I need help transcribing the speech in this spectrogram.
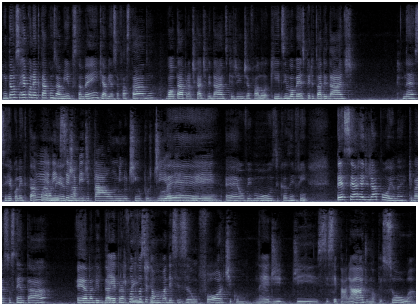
Então, se reconectar com os amigos também, que havia se afastado, voltar a praticar atividades que a gente já falou aqui, desenvolver a espiritualidade, né? Se reconectar é, com ela nem mesma. Nem que seja meditar um minutinho por dia, Ler, né? Ler. É, ouvir músicas, enfim. Tecer a rede de apoio, né? Que vai sustentar ela ali dali é, porque frente. quando você toma uma decisão forte, como, né, de, de se separar de uma pessoa,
